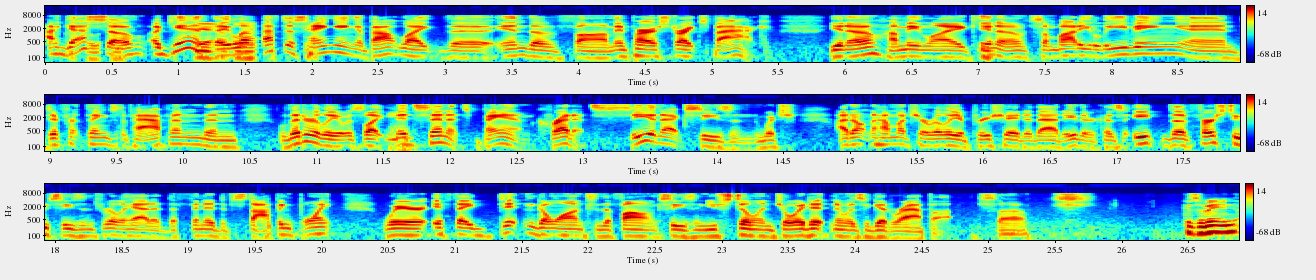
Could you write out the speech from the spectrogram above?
I guess so. Again, Yeah, they like- left us hanging about like the end of um, Empire Strikes Back. You know, I mean, like you know, somebody leaving and different things have happened, and literally it was like mid sentence, bam, credits. See you next season. Which I don't know how much I really appreciated that either, because the first two seasons really had a definitive stopping point where if they didn't go on to the following season, you still enjoyed it and it was a good wrap up. So Because I mean,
